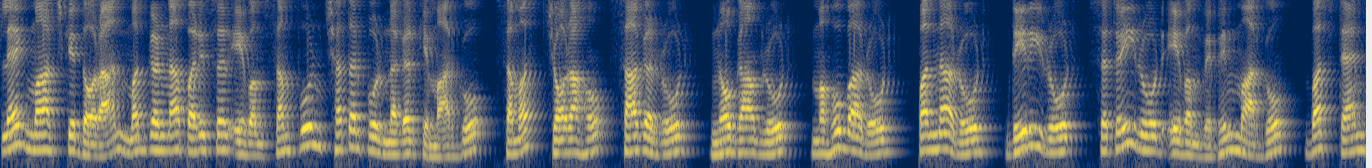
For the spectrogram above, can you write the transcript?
फ्लैग मार्च के दौरान मतगणना परिसर एवं संपूर्ण छतरपुर नगर के मार्गों, समस्त चौराहों, Sagar road, Naugaon road, Mahoba road Panna road, Deri road, Satai road एवं विभिन्न मार्गों, बस स्टैंड,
